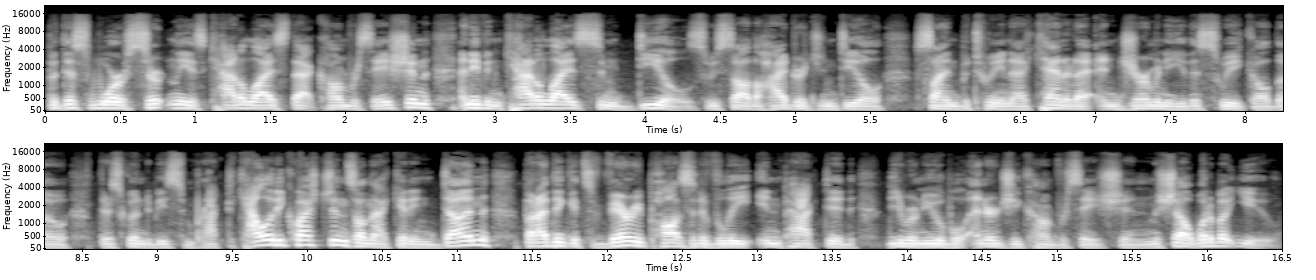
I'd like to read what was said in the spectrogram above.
but this war certainly has catalyzed that conversation and even catalyzed some deals. We saw the hydrogen deal signed between uh, Canada and Germany this week, although there's going to be some practicality questions on that getting done. But I think it's very positively impacted the renewable energy conversation. Michelle, what about you?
